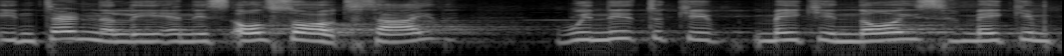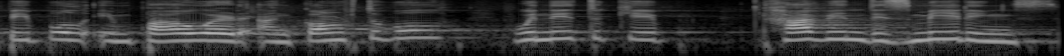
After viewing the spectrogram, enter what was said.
internally and it's also outside, we need to keep making noise, making people empowered and comfortable. We need to keep having these meetings.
